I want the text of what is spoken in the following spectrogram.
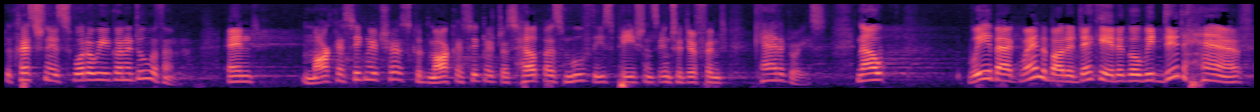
the question is, what are we going to do with them? And marker signatures, could marker signatures help us move these patients into different categories? Now, way back when, about a decade ago, we did have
